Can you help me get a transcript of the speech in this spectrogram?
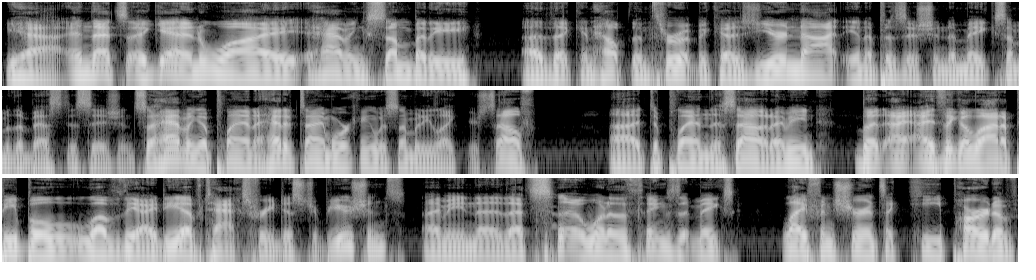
Yeah. And that's, again, why having somebody uh, that can help them through it because you're not in a position to make some of the best decisions. So having a plan ahead of time, working with somebody like yourself uh, to plan this out. I mean, but I, I, think a lot of people love the idea of tax-free distributions. I mean, uh, that's one of the things that makes life insurance a key part of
